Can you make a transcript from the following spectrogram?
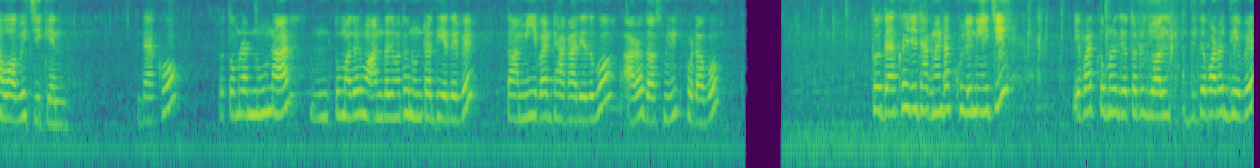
নবাবি চিকেন। দেখো তো তোমরা নুন আর তোমাদের আন্দাজ মতো নুনটা দিয়ে দেবে। তো আমি এবার ঢাকা দিয়ে দেবো আরও দশ মিনিট ফোটাবো। তো দেখো এই যে ঢাকনাটা খুলে নিয়েছি। এবার তোমরা যতটা জল দিতে পারো দেবে।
